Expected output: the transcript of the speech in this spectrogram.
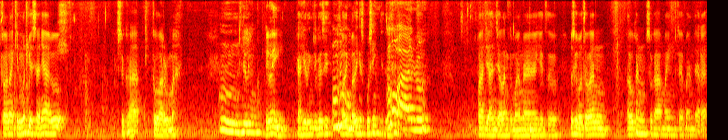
Kalau naikin mood biasanya aku suka keluar rumah. Hmm healing. Healing. gak healing juga sih. Balik-balik pusing gitu. Waduh. Apa jalan-jalan ke mana gitu. Terus kebetulan aku kan suka main ke bandara.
